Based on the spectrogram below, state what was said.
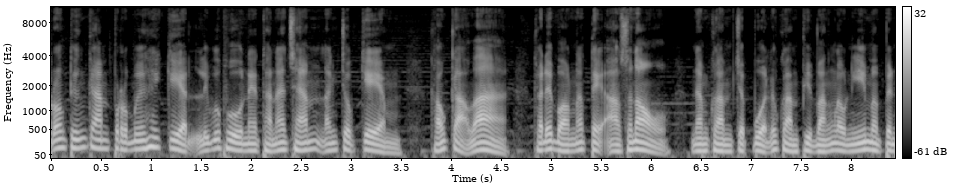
รวมถึงการปรบมือให้เกียรติลิเวอร์พูลในฐานะแชมป์หลังจบเกม เขากล่าวว่าเขาได้บอกนักเตะอาร์เซนอลนำความเจ็บปวดและความผิดหวังเหล่านี้มาเป็น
